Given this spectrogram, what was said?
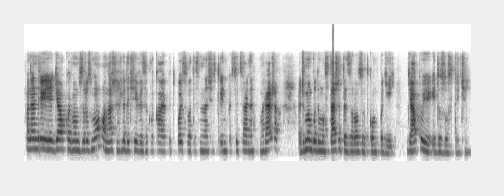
Пане Андрію, я дякую вам за розмову. Наших глядачів я закликаю підписуватися на наші сторінки в соціальних мережах, адже ми будемо стежити за розвитком подій. Дякую і до зустрічі.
